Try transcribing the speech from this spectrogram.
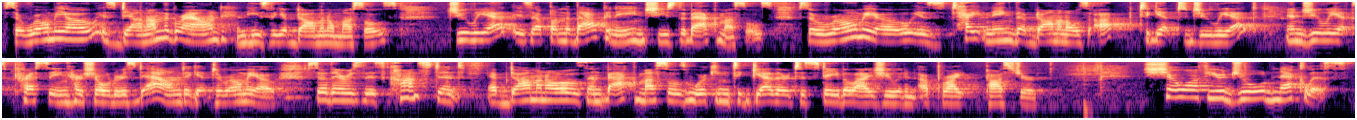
So Romeo is down on the ground and he's the abdominal muscles. Juliet is up on the balcony and she's the back muscles. So Romeo is tightening the abdominals up to get to Juliet, and Juliet's pressing her shoulders down to get to Romeo. So there's this constant abdominals and back muscles working together to stabilize you in an upright posture. Show off your jeweled necklace.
